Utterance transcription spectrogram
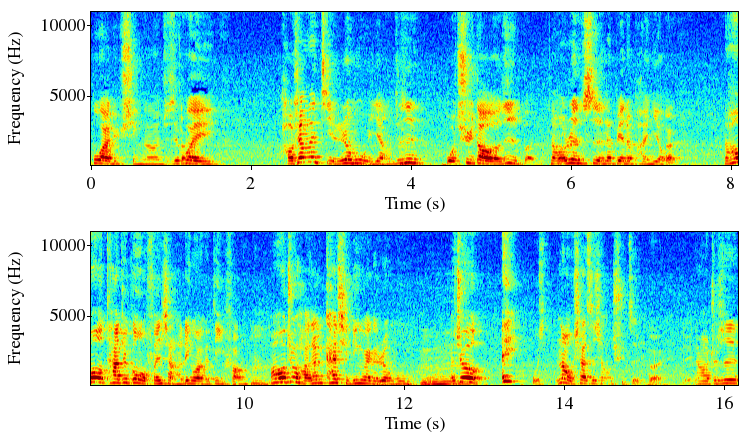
户外旅行啊，就是会好像在解任务一样，就是我去到了日本，然后认识了那边的朋友，然后他就跟我分享了另外一个地方，然后就好像开启另外一个任务，嗯，就哎，我那我下次想要去这里，对。对，然后就是。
